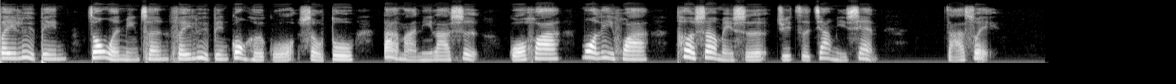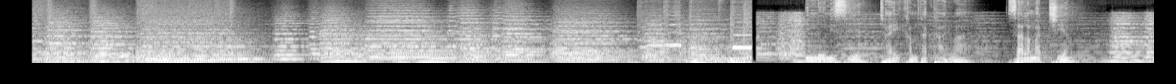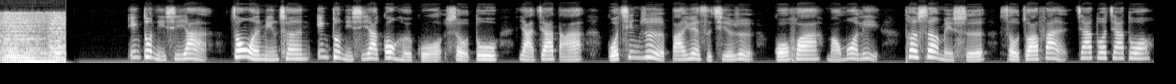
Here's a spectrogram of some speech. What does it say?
菲律宾，中文名称菲律宾共和国，首都大马尼拉市，国花茉莉花，特色美食橘子酱米线、杂碎。 คำทักทายว่า สลามัดเชียง 印度尼西亚，中文名称印度尼西亚共和国，首都雅加达，国庆日八月十七日，国花毛茉莉，特色美食手抓饭加多加多。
